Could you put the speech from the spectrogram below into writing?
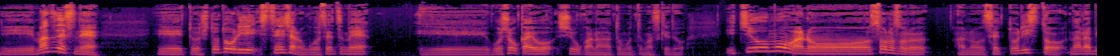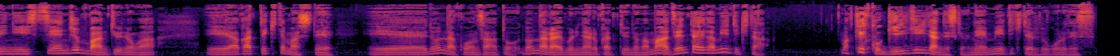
えー、まずですね、えっ、と、一通り出演者のご説明、えー、ご紹介をしようかなと思ってますけど、一応もう、あの、そろそろ、あの、セットリスト、並びに出演順番というのが、え、上がってきてまして、え、どんなコンサート、どんなライブになるかっていうのが、まあ全体が見えてきた。まあ結構ギリギリなんですけどね、見えてきてるところです。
